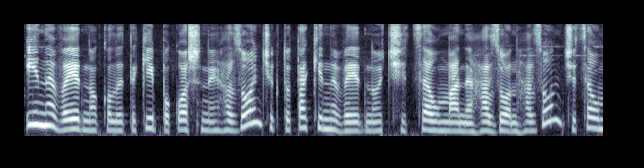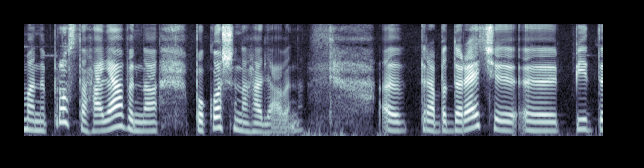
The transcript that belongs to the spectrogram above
І не видно, коли такий покошений газончик, то так і не видно, чи це у мене газон-газон, чи це у мене просто галявина, покошена галявина. Е, Треба, до речі, під.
